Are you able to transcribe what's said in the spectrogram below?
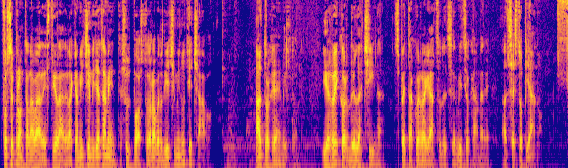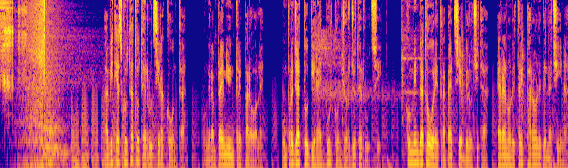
fosse pronto a lavare e stirare la camicia immediatamente sul posto, roba da dieci minuti e ciao. Altro che Hamilton. Il record della Cina spetta a quel ragazzo del servizio camere al sesto piano. Avete ascoltato Terruzzi racconta, un gran premio in tre parole, un progetto di Red Bull con Giorgio Terruzzi. Commendatore tra pezzi e velocità erano le tre parole della Cina.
